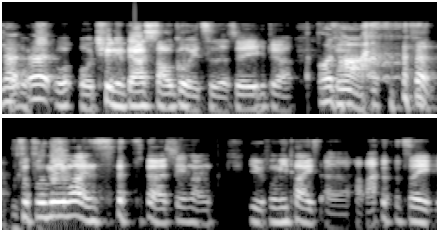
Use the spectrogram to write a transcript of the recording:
那那我我去年被他烧过一次了，所以对啊。我怕。Fool me once，对啊，希望。You fool me twice，呃，好吧，所以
